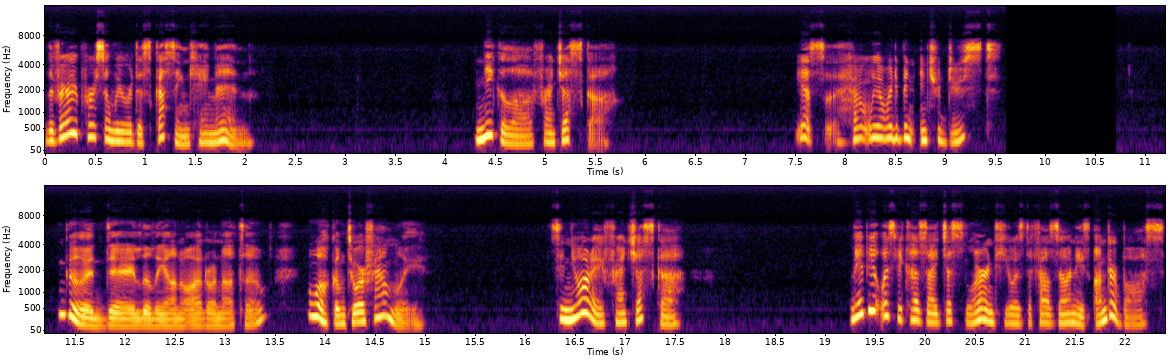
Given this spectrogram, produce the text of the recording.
the very person we were discussing came in. Nicola Francesca. Yes, haven't we already been introduced? Good day, Liliana Adornato. Welcome to our family. Signore Francesca. Maybe it was because I just learned he was the Falzone's underboss.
